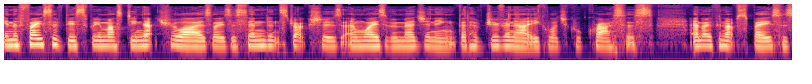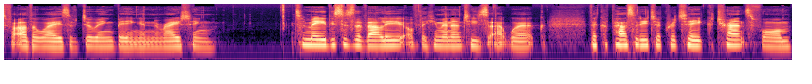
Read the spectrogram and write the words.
In the face of this, we must denaturalise those ascendant structures and ways of imagining that have driven our ecological crisis and open up spaces for other ways of doing, being, and narrating. To me, this is the value of the humanities at work the capacity to critique, transform,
